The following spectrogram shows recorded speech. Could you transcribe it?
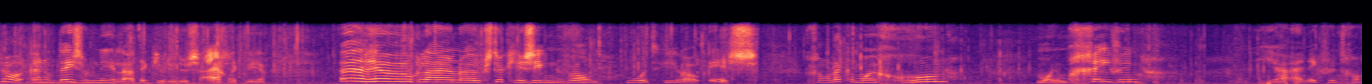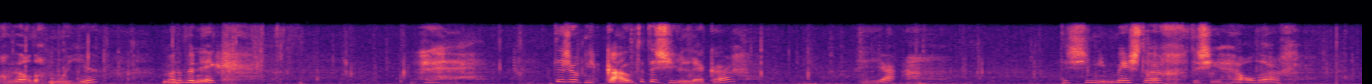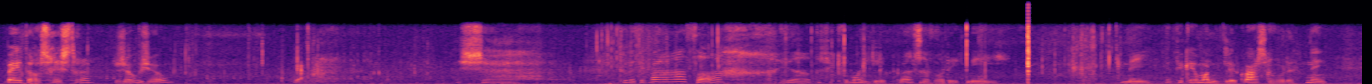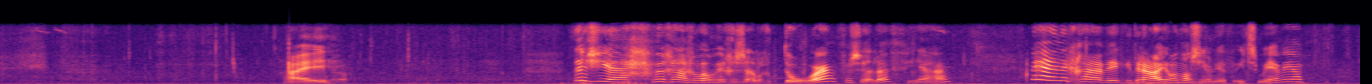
Zo, en op deze manier laat ik jullie dus eigenlijk weer een heel klein leuk stukje zien van hoe het hier al is. Gewoon lekker mooi groen. Mooie omgeving. Ja, en ik vind het gewoon geweldig mooi hier. Maar dat ben ik. Het is ook niet koud, het is hier lekker. Ja. Het is hier niet mistig, het is hier helder. Beter als gisteren, sowieso. Dus uh, toen werd ik water. Ja, dat vind ik helemaal niet leuk water worden. Nee. Nee, dat vind ik helemaal niet leuk water worden. Nee. Hi. Dus ja, we gaan gewoon weer gezellig door, vanzelf, ja. En ik ga weer draaien, want dan zien jullie even iets meer weer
